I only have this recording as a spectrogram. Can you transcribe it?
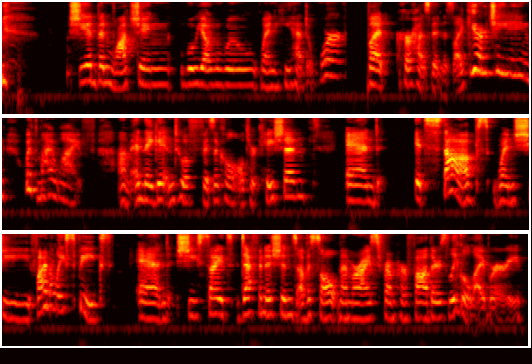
she had been watching Woo Young Woo when he had to work, but her husband is like, You're cheating with my wife. Um, and they get into a physical altercation. And it stops when she finally speaks and she cites definitions of assault memorized from her father's legal library.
